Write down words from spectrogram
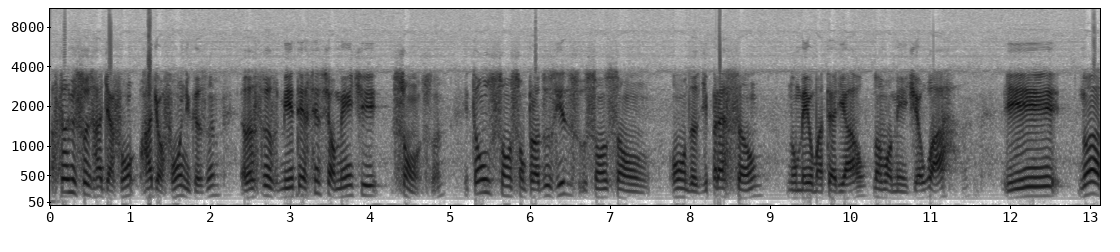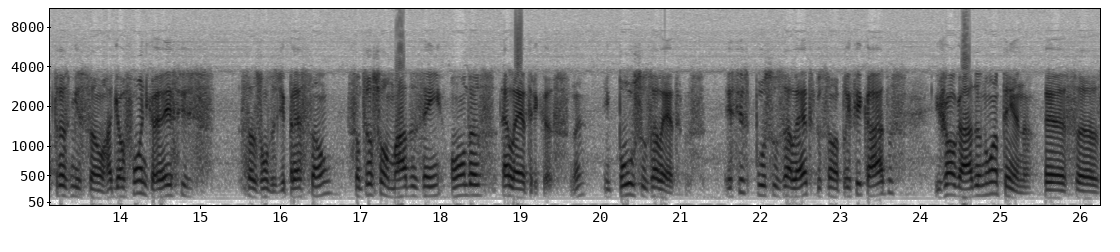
As transmissões radiofônicas, né, elas transmitem essencialmente sons. Né? Então, os sons são produzidos, os sons são ondas de pressão no meio material, normalmente é o ar? E na transmissão radiofônica, esses, essas ondas de pressão são transformadas em ondas elétricas, né? impulsos elétricos. Esses pulsos elétricos são amplificados e jogados numa antena. Essas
